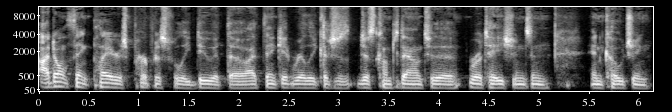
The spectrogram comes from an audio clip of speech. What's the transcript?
I don't think players purposefully do it though. I think it really just just comes down to the rotations and and coaching.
